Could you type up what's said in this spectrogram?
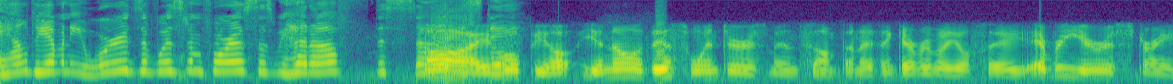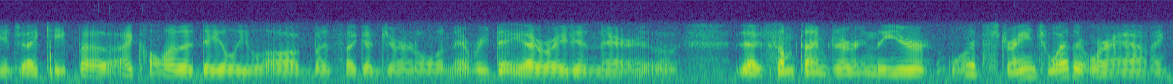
Al, do you have any words of wisdom for us as we head off this, uh, oh, I this day? hope you. You know, this winter has been something. I think everybody will say every year is strange. I keep a. I call it a daily log, but it's like a journal, and every day I write in there. Uh, sometime during the year, what strange weather we're having,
